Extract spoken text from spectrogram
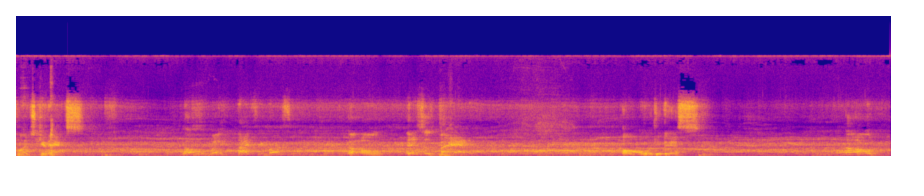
punch connects. Oh, wait, nice reversal. Uh-oh, this is bad. Oh, look at this. Uh-oh.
